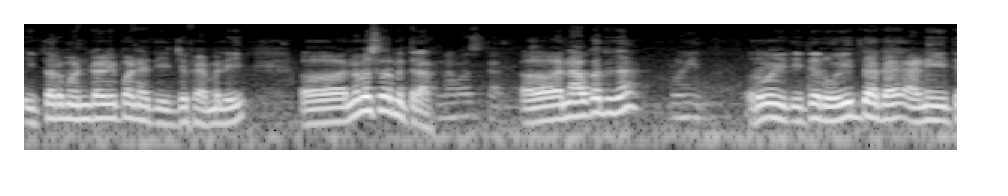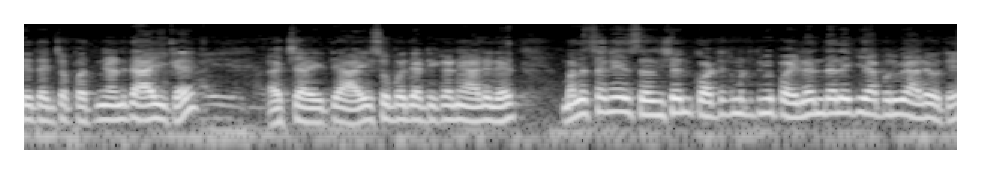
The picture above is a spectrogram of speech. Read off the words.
इतर मंडळी पण आहेत हिची फॅमिली नमस्कार मित्रा. नमस्कार. अं, नाव का तुझं? रोहित. रोहित. इथे रोहित दादा आहे आणि इथे त्यांच्या पत्नी आणि ते आई काय? अच्छा इथे आई सोबत या ठिकाणी आलेले आहेत. मला सांगा सनशाईन कॉटेजमध्ये तुम्ही पहिल्यांदा आले की यापूर्वी आले होते?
